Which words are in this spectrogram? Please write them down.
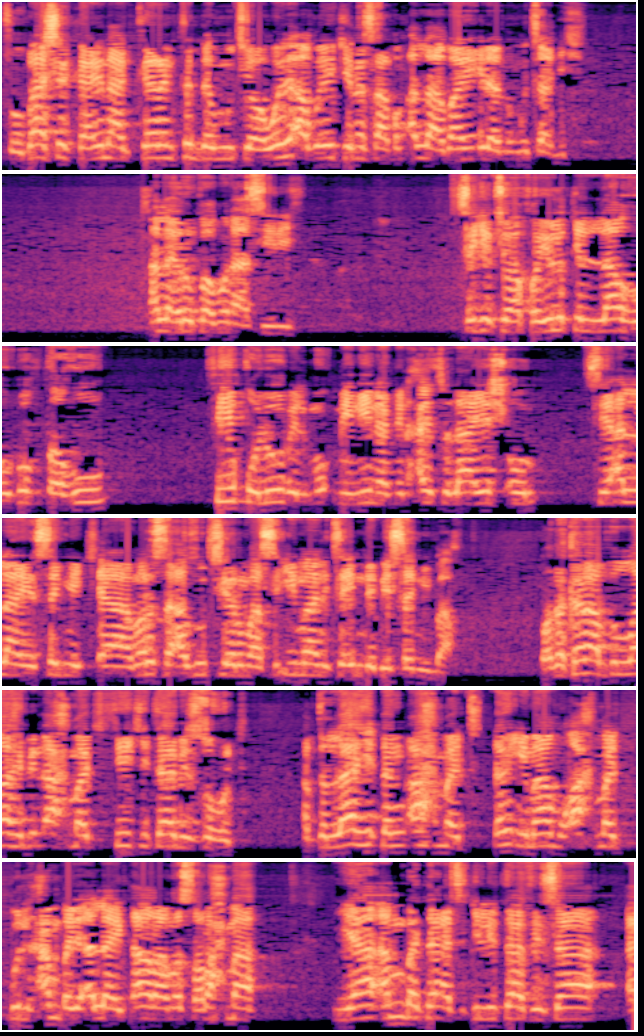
to ba shakka yana karantar da mu cewa wani abu yake na sabon Allah bayan idanun mutane. Allah ya rufa mana asiri. Sai ke cewa fayulqillahu bughdahu fi qulubil mu'minina min haythu la yash'ur. Sai Allah ya sanya kyamarsa a zuciyar masu imani ta inda bai sani ba. Wa zakara Abdullah bin Ahmad fi kitab az-zuhd Abdullah dan Ahmad dan Imam Ahmad bin Hanbali Allah ya kara masa rahma. Ya ambata a cikin littafin sa a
